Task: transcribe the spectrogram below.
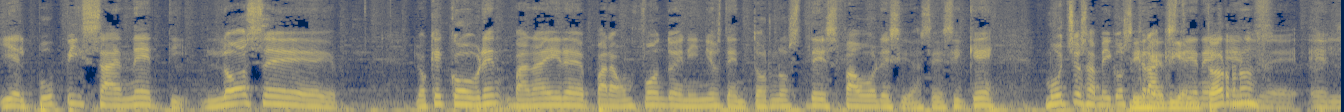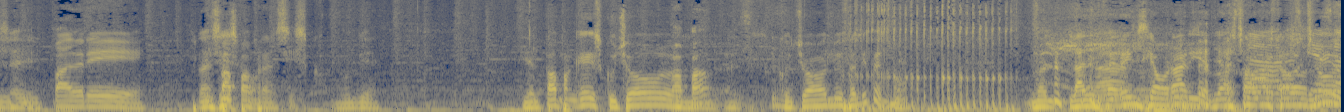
y el Pupi Zanetti. Los eh, lo que cobren van a ir eh, para un fondo de niños de entornos desfavorecidos. Así que muchos amigos Dije, cracks ¿de tiene entornos? el, eh, el Sí. padre el Francisco. Papa Francisco. Muy bien. ¿Y el Papa qué escuchó? ¿Papa? ¿Escuchó a Luis Felipe? No. La diferencia horaria, ya estaba que dormido.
